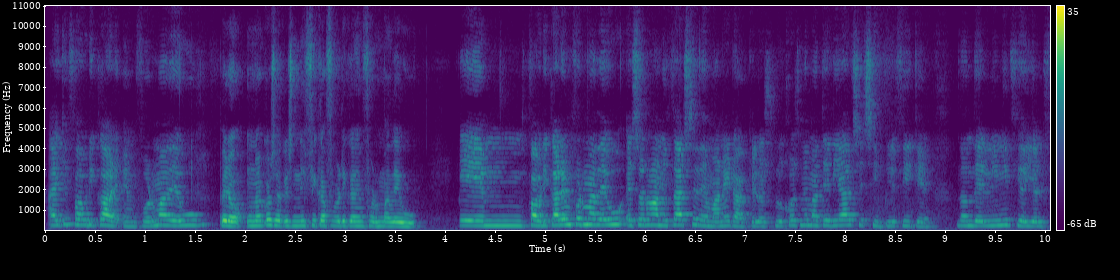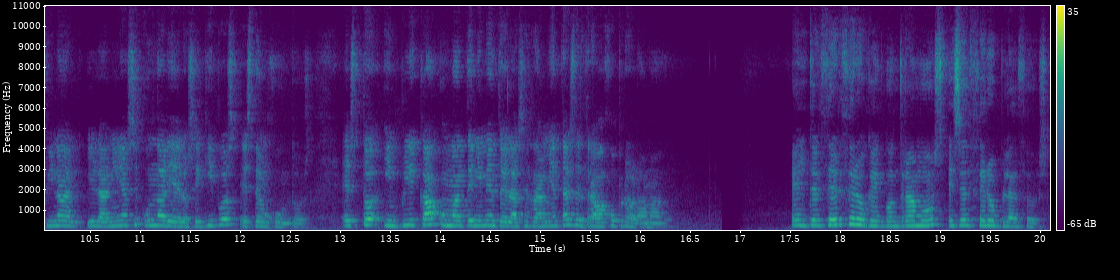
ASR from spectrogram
Hay que fabricar en forma de U. Pero, una cosa, ¿qué significa fabricar en forma de U? Eh, fabricar en forma de U es organizarse de manera que los flujos de material se simplifiquen, donde el inicio y el final y la línea secundaria de los equipos estén juntos. Esto implica un mantenimiento de las herramientas del trabajo programado. El tercer cero que encontramos es el cero plazos.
